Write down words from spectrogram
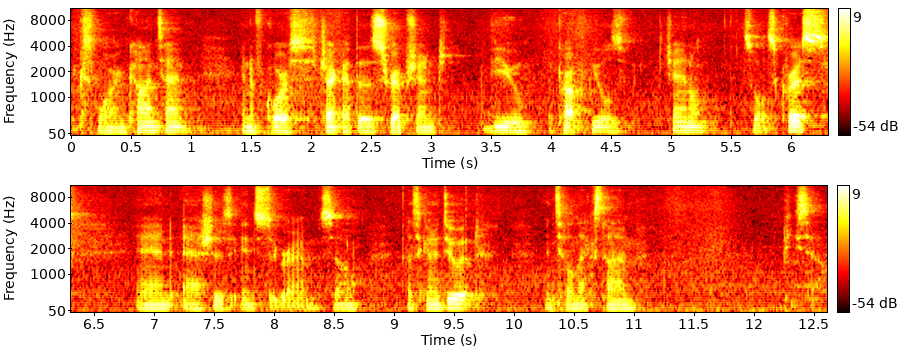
exploring content, and of course, check out the description to view the Proper People channel, as well as Chris and Ash's Instagram. So that's going to do it. Until next time, peace out.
